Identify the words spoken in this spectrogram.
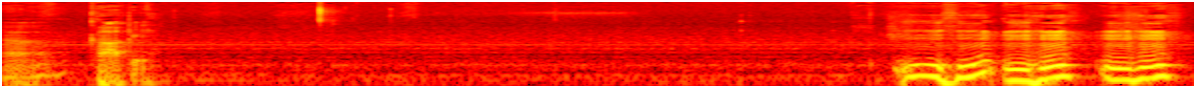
uh, copy. Mm-hmm, mm-hmm, mm-hmm.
